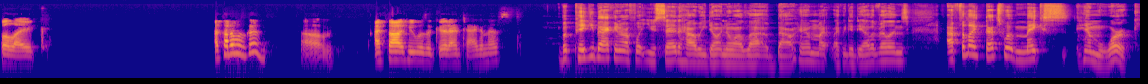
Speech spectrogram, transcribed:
but like I thought it was good. Um, I thought he was a good antagonist. But piggybacking off what you said, how we don't know a lot about him, like, like we did the other villains, I feel like that's what makes him work.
